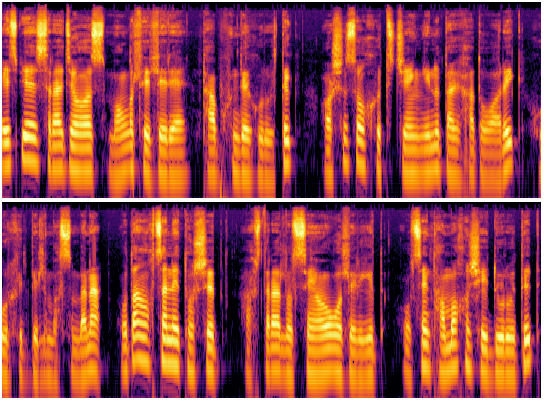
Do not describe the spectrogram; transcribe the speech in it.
SBS радиогоос монгол хэлээрээ та бүхэндээ хүргэдэг оршин суух хөтжийн энэ удаагийнхаа дугаарыг хүрэхэд бэлэн болсон байна. Удаан хугацааны туршид Австрали улсын уугуул иргэд улсын томоохон шийдвэрүүдэд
